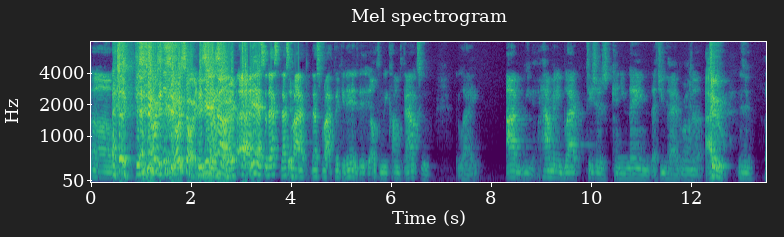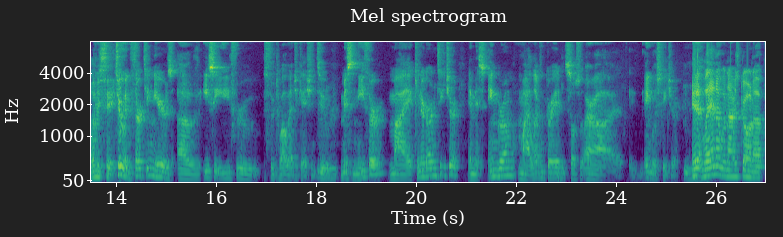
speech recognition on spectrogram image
Ahead. Um, this is your, this is your story. This This is is your your story. story. yeah, so that's that's what I that's what I think it is. It ultimately comes down to like, I how many black teachers can you name that you had growing up? I- Two. Mhm. let me see. Two in 13 years of ECE through through 12 education. 2 Mhm. Miss Neither, my kindergarten teacher, and Miss Ingram, my 11th grade social uh, English teacher. In Atlanta, when I was growing up,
